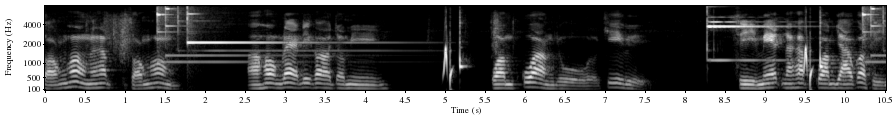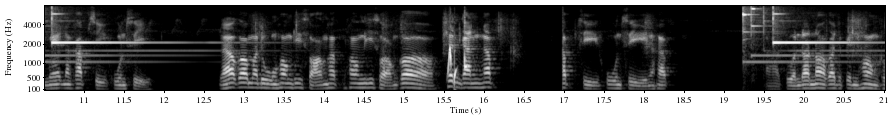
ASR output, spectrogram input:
สองห้องนะครับ สองห้อง อ่า ห้องแรกนี่ก็จะมี ความกว้างอยู่ที่สี่เมตรนะครับ ความยาวก็สี่เมตรนะครับสี่คูณสี่แล้วก็มาดูห้องที่สองครับ ห้องที่สองก็เช่นกันครับ ครับสี่คูณสี่นะครับ ส่วนด้านนอกก็จะเป็นห้องโถ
